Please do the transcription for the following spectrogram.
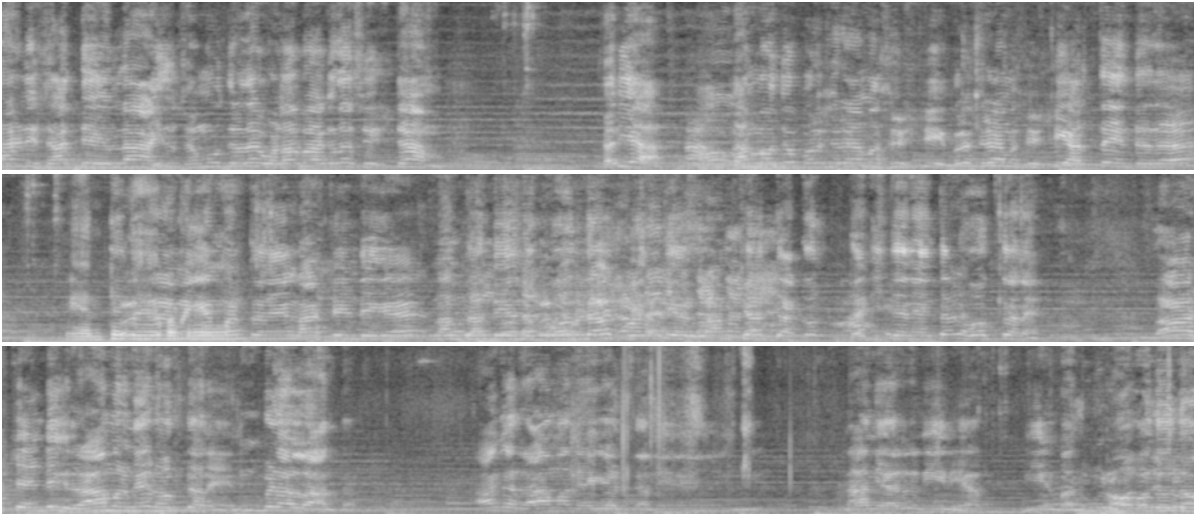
ಮಾಡ್ಲಿಕ್ಕೆ ಸಾಧ್ಯ ಇಲ್ಲ. ಇದು ಸಮುದ್ರದ ಒಳಭಾಗದ ಸಿಸ್ಟಮ್ ಸರಿಯಾ? ನಮ್ಮದು ಪರಶುರಾಮ ಸೃಷ್ಟಿ. ಪರಶುರಾಮ ಸೃಷ್ಟಿ ಅರ್ಥ ಎಂತದ? ಪರಶುರಾಮ ಏನ್ ಮಾಡ್ತಾನೆ? ಲಾಸ್ಟ್ ಎಂಡಿಗೆ ನನ್ನ ತಂದೆಯನ್ನು ಕೊಂದ ವಂಶ ತಗೊ ತೆಗಿತೇನೆ ಅಂತ ಹೋಗ್ತಾನೆ. ಲಾಸ್ಟ್ ಎಂಡಿಗೆ ರಾಮನ ಮೇಲೆ ಹೋಗ್ತಾನೆ ನಿಂಗೆ ಬಿಡಲ್ಲ ಅಂತ. ಆಗ ರಾಮನ್ ಹೇಗೆ ಹೇಳ್ತಾನೆ? ನಾನು ಯಾರು ನೀನು ಯಾರು? ನೀನು ಬಂದು ಬಂದದ್ದು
